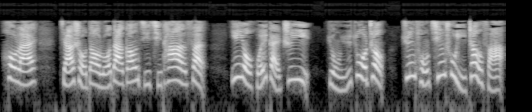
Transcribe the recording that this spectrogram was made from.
后来假首盗罗大刚及其他案犯因有悔改之意，勇于作证，均从轻处以杖罚。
